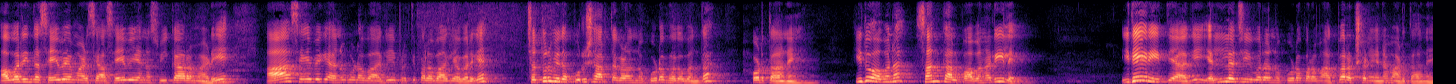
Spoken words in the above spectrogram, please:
ಅವರಿಂದ ಸೇವೆ ಮಾಡಿಸಿ, ಆ ಸೇವೆಯನ್ನು ಸ್ವೀಕಾರ ಮಾಡಿ ಆ ಸೇವೆಗೆ ಅನುಗುಣವಾಗಿ, ಪ್ರತಿಫಲವಾಗಿ ಅವರಿಗೆ ಚತುರ್ವಿಧ ಪುರುಷಾರ್ಥಗಳನ್ನು ಕೂಡ ಭಗವಂತ ಕೊಡ್ತಾನೆ. ಇದು ಅವನ ಸಂಕಲ್ಪ, ಅವನ ಲೀಲೆ. ಇದೇ ರೀತಿಯಾಗಿ ಎಲ್ಲ ಜೀವರನ್ನು ಕೂಡ ಪರಮಾತ್ಮ ರಕ್ಷಣೆಯನ್ನು ಮಾಡ್ತಾನೆ.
